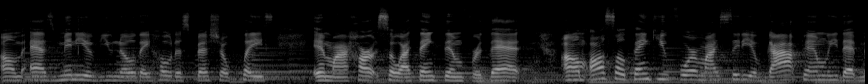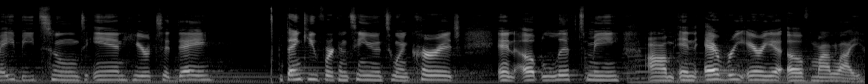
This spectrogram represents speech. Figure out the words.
Um, as many of you know, they hold a special place in my heart, so I thank them for that. Um, also, thank you for my City of God family that may be tuned in here today. Thank you for continuing to encourage and uplift me um, in every area of my life.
